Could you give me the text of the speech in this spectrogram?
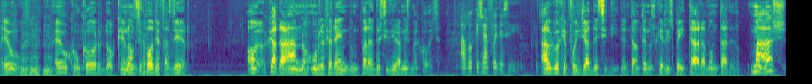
Eu, eu concordo que não se pode fazer cada ano um referendo para decidir a mesma coisa. Algo que já foi decidido. Algo que foi já decidido. Então temos que respeitar a vontade do. Mas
